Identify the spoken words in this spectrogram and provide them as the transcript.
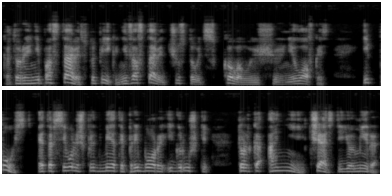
которая не поставит в тупик, не заставит чувствовать сковывающую неловкость, и пусть это всего лишь предметы, приборы, игрушки, только они – часть ее мира,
